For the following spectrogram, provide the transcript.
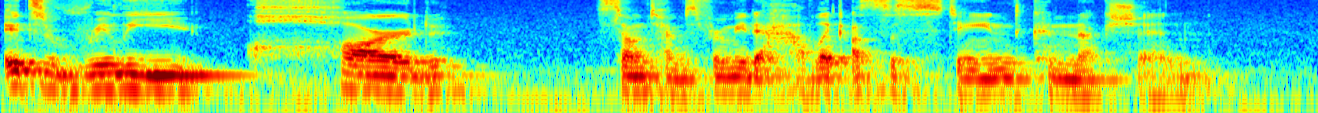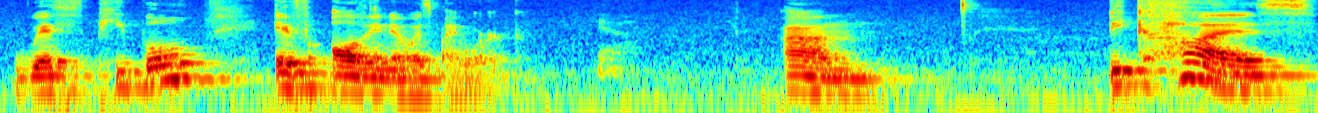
it's really hard sometimes for me to have like a sustained connection with people if all they know is my work. Yeah. Um, because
